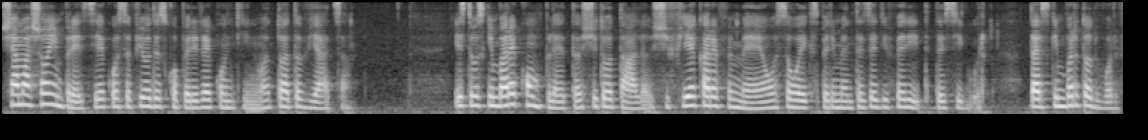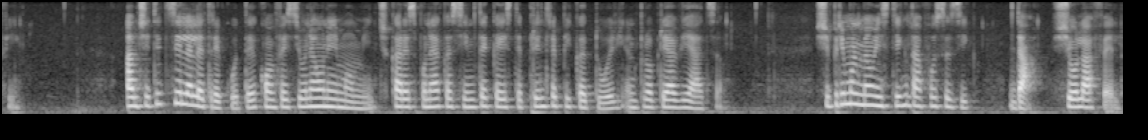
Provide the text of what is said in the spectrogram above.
Și am așa o impresie că o să fie o descoperire continuă toată viața. Este o schimbare completă și totală și fiecare femeie o să o experimenteze diferit, desigur, dar schimbări tot vor fi. Am citit zilele trecute confesiunea unei mămici care spunea că simte că este printre picături în propria viață. Și primul meu instinct a fost să zic, da, și eu la fel.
